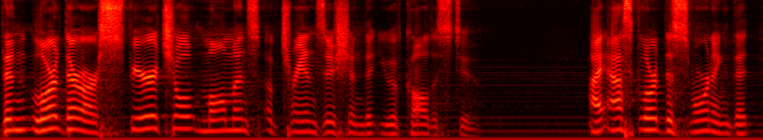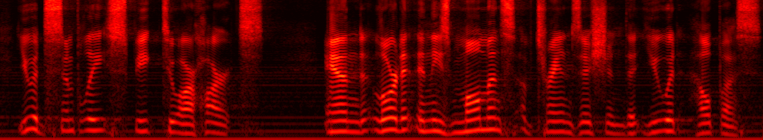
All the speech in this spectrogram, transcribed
Then, Lord, there are spiritual moments of transition that you have called us to. I ask, Lord, this morning that you would simply speak to our hearts. And, Lord, in these moments of transition, that you would help us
